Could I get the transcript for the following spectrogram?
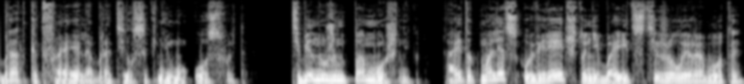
«Брат Катфаэль», — обратился к нему Освальд, — «тебе нужен помощник, а этот малец уверяет, что не боится тяжелой работы.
